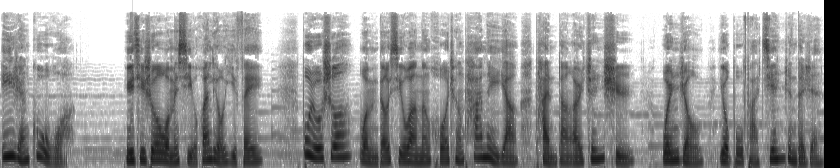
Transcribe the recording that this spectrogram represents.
依然故我。与其说我们喜欢刘亦菲，不如说我们都希望能活成她那样坦荡而真实、温柔又不乏坚韧的人。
